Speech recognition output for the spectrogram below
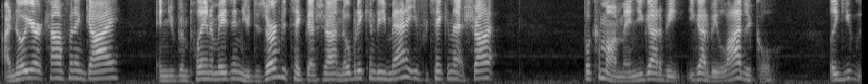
I know you're a confident guy and you've been playing amazing. You deserve to take that shot. Nobody can be mad at you for taking that shot. But come on, man, you gotta be you gotta be logical. Like you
